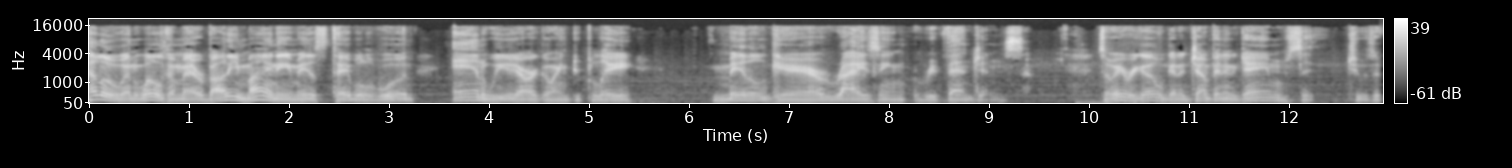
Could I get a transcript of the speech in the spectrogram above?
Hello and welcome everybody, my name is TableOfWood and we are going to play Metal Gear Rising Revengeance. So here we go, we're gonna jump into the game, choose the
